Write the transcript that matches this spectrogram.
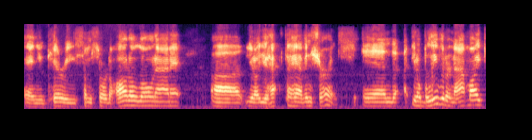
and you carry some sort of auto loan on it, uh, you know, you have to have insurance. And, you know, believe it or not, Mike,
